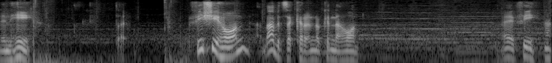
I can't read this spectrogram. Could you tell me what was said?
ننهيه طيب. في شي هون؟ ما بتذكر إنه كنا هون. إيه في. ها.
